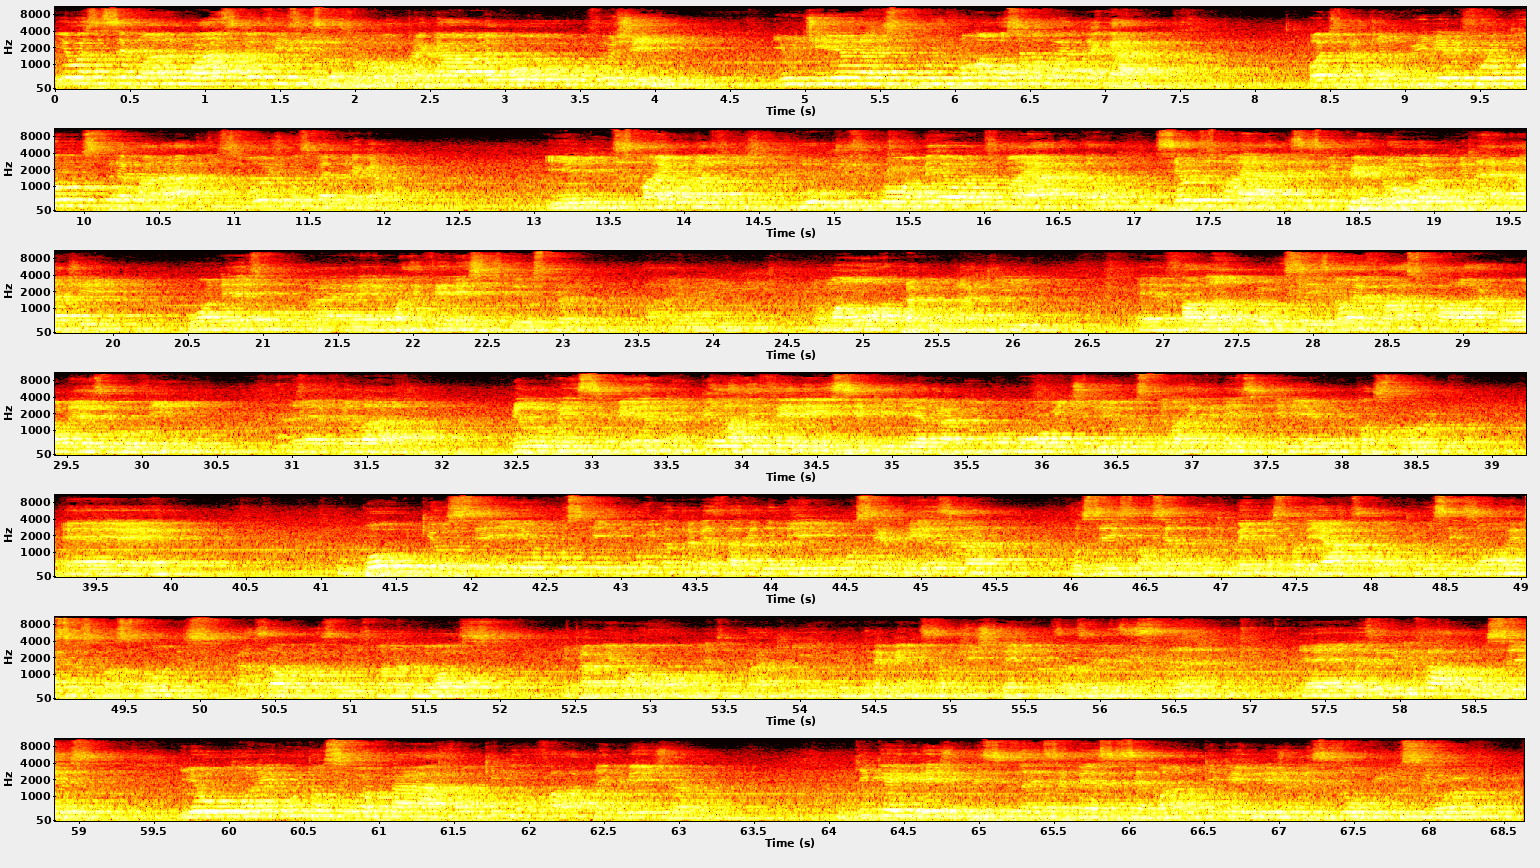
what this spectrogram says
E eu, essa semana, quase que eu fiz isso, pastor. Eu vou pregar eu vou, vou fugir. E um dia Spurgeon falou: Não, você não vai pregar. Pode ficar tranquilo. E ele foi todo despreparado e disse: Hoje você vai pregar. E ele desmaiou na frente do público e ficou uma meia hora desmaiado. Então, se eu desmaiar aqui, vocês me perdoam, o Onésimo é uma referência de Deus para mim. Tá? É uma honra para mim estar aqui é, falando para vocês. Não é fácil falar com o Onésimo ouvindo, é, pela, pelo conhecimento e pela referência que ele é para mim como homem de Deus, pela referência que ele é como pastor. É, o pouco que eu sei, eu busquei muito através da vida dele, com certeza vocês estão sendo muito bem pastoreados, então que vocês honrem os seus pastores, casal de pastores maravilhosos, e para mim é uma honra mesmo estar aqui, tremendo, sabe, a gente tem todas as vezes, né? É, mas eu queria falar para vocês, e eu orei muito ao Senhor para falar o que, que eu vou falar para a igreja, o que, que a igreja precisa receber essa semana, o que, que a igreja precisa ouvir do Senhor.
